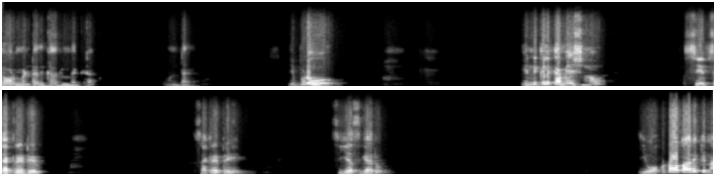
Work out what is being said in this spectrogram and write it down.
గవర్నమెంట్ అధికారుల దగ్గర ఉంటాయి. ఇప్పుడు ఎన్నికల commission chief secretary secretary CS గారు ఈ ఒకటో తారీఖున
